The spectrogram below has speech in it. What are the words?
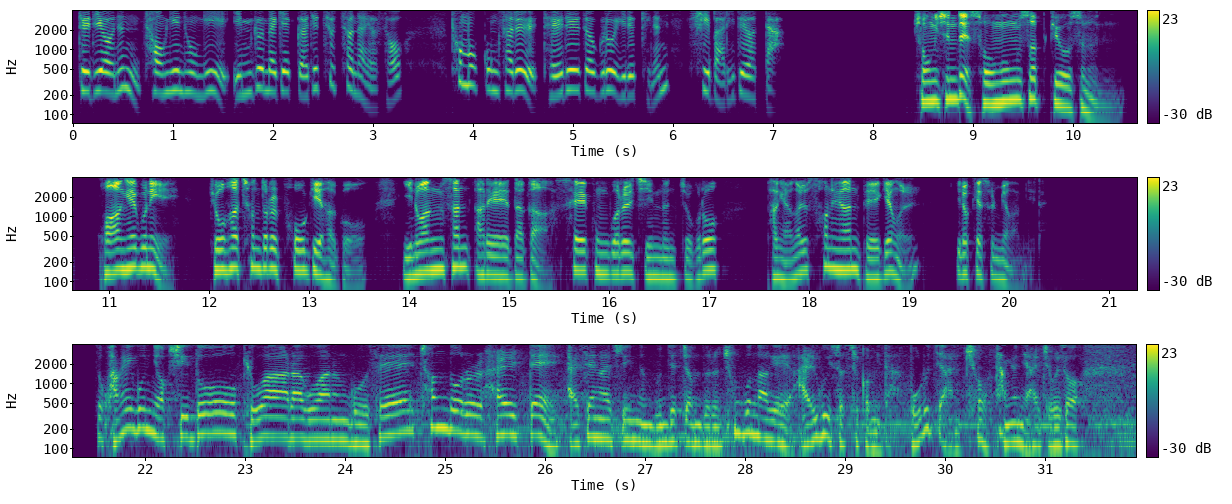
드디어는 정인홍이 임금에게까지 추천하여서 토목공사를 대대적으로 일으키는 시발이 되었다. 종신대 송웅섭 교수는 광해군이 교하천도를 포기하고 인왕산 아래에다가 새 궁궐을 짓는 쪽으로 방향을 선회한 배경을 이렇게 설명합니다. 광해군 역시도 교화라고 하는 곳에 천도를 할 때 발생할 수 있는 문제점들은 충분하게 알고 있었을 겁니다. 모르지 않죠. 당연히 알죠. 그래서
